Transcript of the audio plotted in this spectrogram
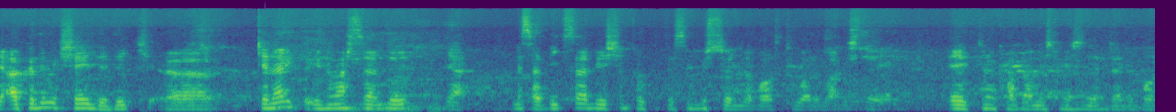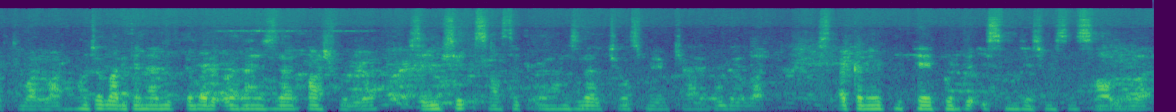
Ya akademik şey dedik. Ee, genellikle üniversitelerde yani mesela bilgisayar bilişim fakültesinin bir sürü laboratuvarı var. İşte elektronik haberleşmecilerinde laboratuvarı var. Hocalar genellikle böyle öğrenciler başvuruyor. İşte yüksek lisanstaki öğrenciler çalışma imkanı buluyorlar. İşte akademik bir paper'da ismin geçmesini sağlıyorlar.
